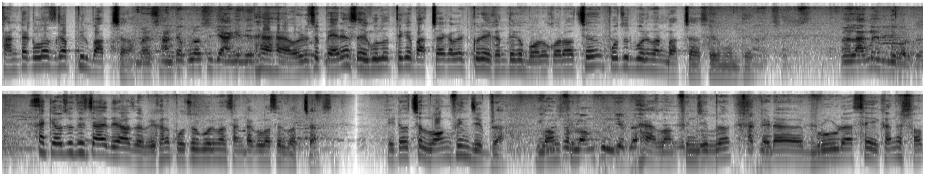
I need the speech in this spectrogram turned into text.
সান্টা ক্লজ গাপ্পির বাচ্চা। মানে সান্টা ক্লসে যে আগে যে হ্যাঁ হ্যাঁ ওটা হচ্ছে প্যারেন্টস এগুলোর থেকে বাচ্চা কালেক্ট করে এখান থেকে বড় করা হচ্ছে। প্রচুর পরিমাণ বাচ্চা আছে এর মধ্যে। আচ্ছা। মানে লাগলে দিতে পারবেন। হ্যাঁ কেউ যদি চায় দেওয়া যাবে। এখানে প্রচুর পরিমাণ সান্টা ক্লসের বাচ্চা আছে। এটা হচ্ছে long fin zebra long fin zebra হ্যাঁ লং ফিন জেব্রা এটা ব্রুড আছে এখানে সব।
